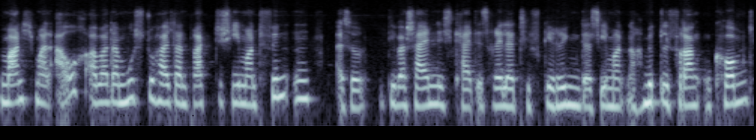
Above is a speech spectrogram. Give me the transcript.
manchmal auch, aber da musst du halt dann praktisch jemand finden. Also die Wahrscheinlichkeit ist relativ gering, dass jemand nach Mittelfranken kommt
